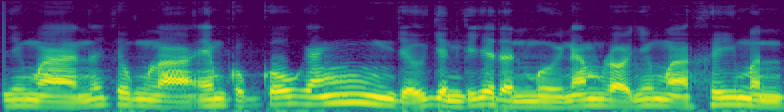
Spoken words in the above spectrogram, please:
Nhưng mà nói chung là em cũng cố gắng giữ gìn cái gia đình 10 năm rồi nhưng mà khi mình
